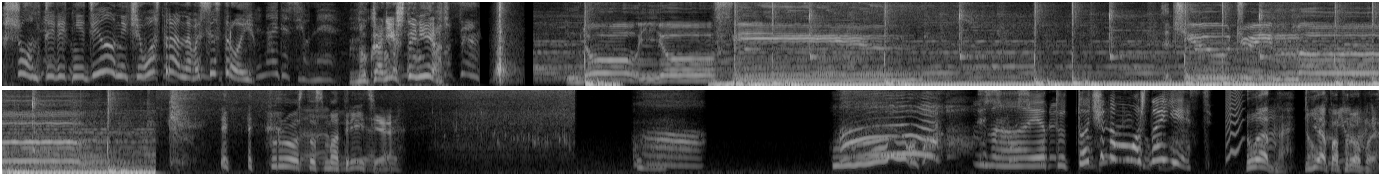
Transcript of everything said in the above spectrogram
Шон, ты ведь не делал ничего странного с сестрой? Ну, конечно, нет! Do Просто смотрите. На эту точно можно есть? Ладно, я попробую.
